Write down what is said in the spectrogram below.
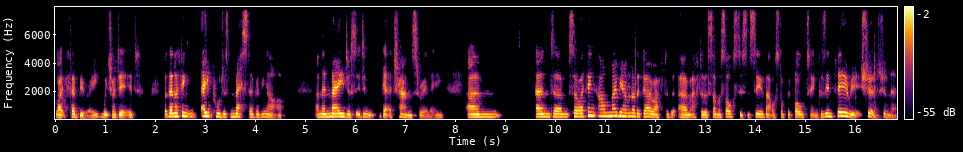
like February, which I did, but then I think April just messed everything up. And then May just, it didn't get a chance really. Um, and um, so I think I'll maybe have another go after the um, after the summer solstice and see if that will stop it bolting. Because in theory it should, shouldn't it?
